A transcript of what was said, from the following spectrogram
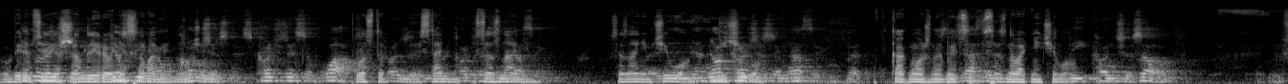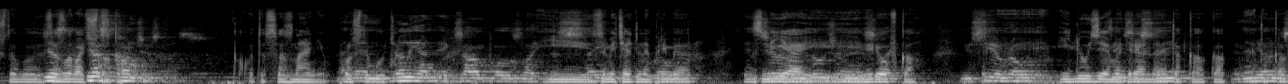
уберемся от жонглирования словами. Просто стань сознанием. Сознанием чего? Ничего. Как можно быть сознавать ничего? Чтобы сознавать что-то. Какое-то сознание. Просто будь. И замечательный пример. Змея и веревка. Иллюзия материальная это как, как, это как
